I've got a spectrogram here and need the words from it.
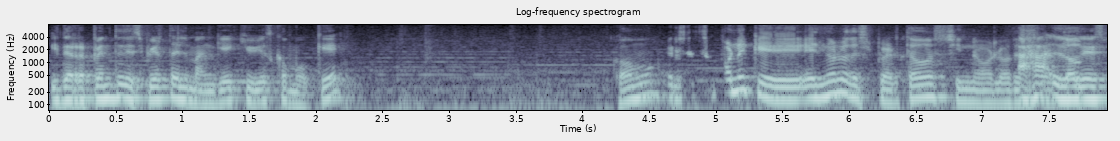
Y de repente despierta el Mangekyo y es como, ¿qué? ¿Cómo? Pero se supone que él no lo despertó, sino lo despertó. Ajá, lo des-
